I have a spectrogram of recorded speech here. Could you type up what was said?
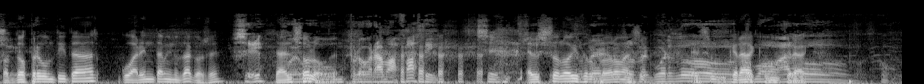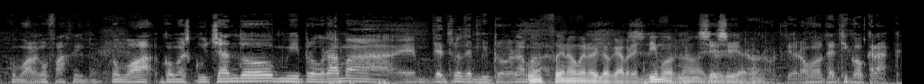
con dos preguntitas, 40 minutacos, ¿eh? Sí, O sea, él fue solo. un programa fácil. Sí. Él solo hizo el programa. lo es- recuerdo es un crack, como un crack. Algo, como algo fácil, ¿no? Como, a- como escuchando mi programa eh, dentro de mi programa. Un fenómeno y lo que aprendimos, ¿no? Sí, sí, día, no, ¿no? tío era un auténtico crack.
